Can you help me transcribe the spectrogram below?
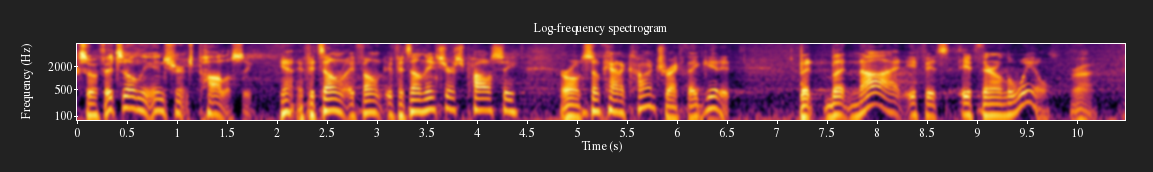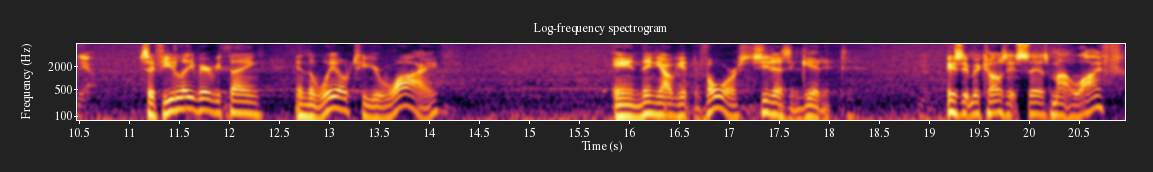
So if it's on the insurance policy, Yeah, if it's on if on if it's on the insurance policy or on some kind of contract, they get it. But but not if it's if they're on the will. right? Yeah. So if you leave everything in the will to your wife and then y'all get divorced, she doesn't get it. Is it because it says my wife?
